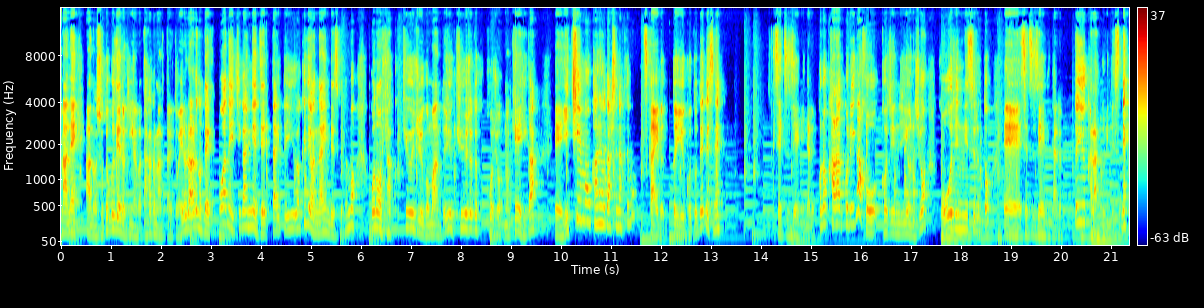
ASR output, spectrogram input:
まあね、あの所得税の金額が高くなったりとかいろいろあるので、ここはね、一概にね、絶対というわけではないんですけども、この195万という給与所得控除の経費が、えー、1円もお金を出してなくても使えるということでですね、節税になる。このからくりが個人事業主を法人にすると、えー、節税になるというからくりですね。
